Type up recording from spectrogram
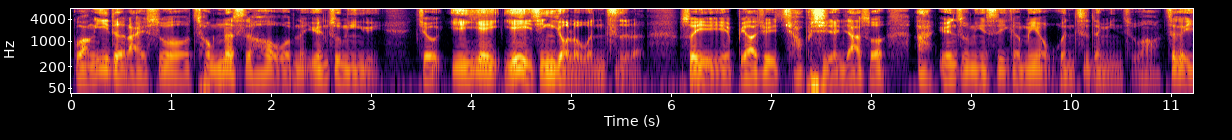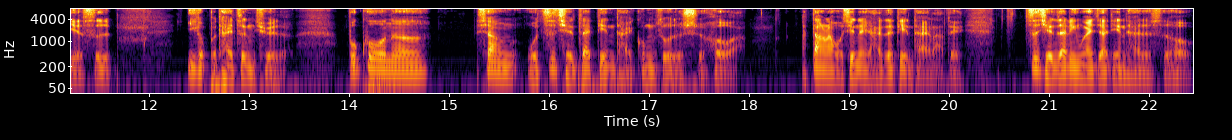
广义的来说，从那时候我们的原住民语就也也也已经有了文字了，所以也不要去瞧不起人家说啊，原住民是一个没有文字的民族哦，这个也是一个不太正确的。不过呢，像我之前在电台工作的时候啊。当然，我现在也还在电台啦。对，之前在另外一家电台的时候，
